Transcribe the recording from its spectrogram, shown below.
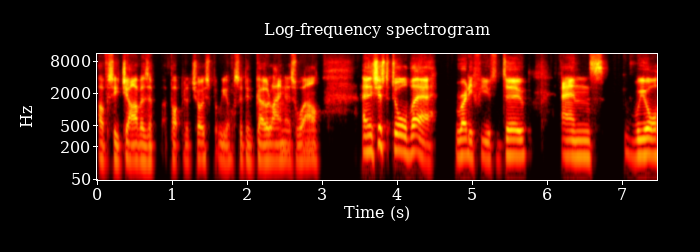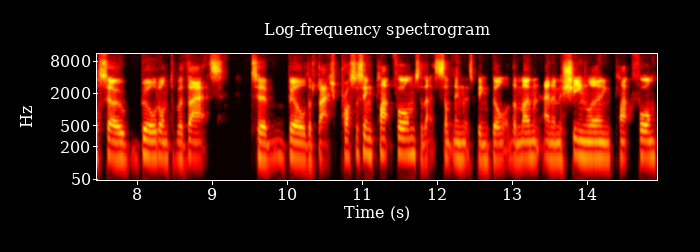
Obviously, Java is a popular choice, but we also do Golang as well. And it's just all there ready for you to do. And we also build on top of that to build a batch processing platform. So that's something that's being built at the moment and a machine learning platform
